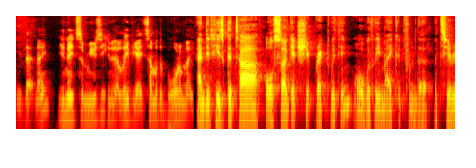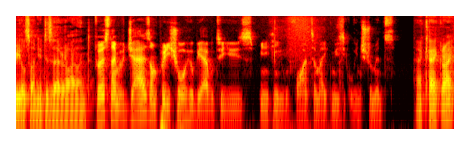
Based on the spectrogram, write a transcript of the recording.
with that name. You need some music to alleviate some of the boredom that And did his guitar also get shipwrecked with him, or will he make it from the materials on your deserted island? First name of Jazz, I'm pretty sure he'll be able to use anything he would find to make musical instruments. Okay, great.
